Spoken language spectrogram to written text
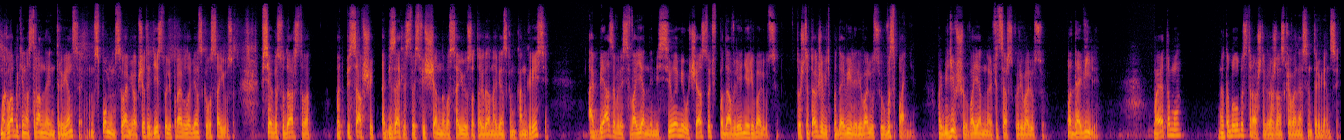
Могла быть иностранная интервенция. Вспомним с вами, вообще-то действовали правила Венского союза. Все государства, подписавшие обязательства Священного союза тогда на Венском конгрессе, обязывались военными силами участвовать в подавлении революции. Точно так же ведь подавили революцию в Испании, победившую военную офицерскую революцию. Подавили. Поэтому это было бы страшно, гражданская война с интервенцией.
